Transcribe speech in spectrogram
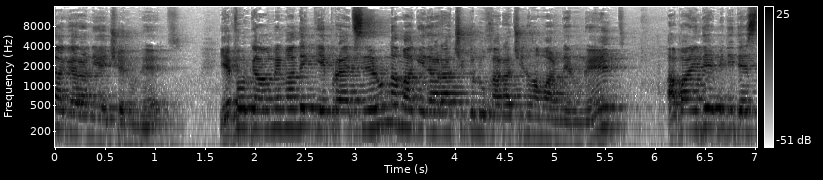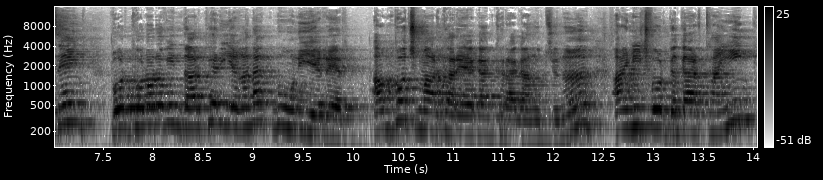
դագարանի էջերուն հետ, Երբ որ գամեմանդեք եբրայեցիներուն նամակին առաջի գլուխ առաջին համարներուն հետ, ապա այնտեղ պիտի տեսնենք, որ բոլորովին դարբեր եղանակն ունի եղեր ամբողջ մարգարեական քրագանությունը, այն ինչ որ գգարթայինք,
